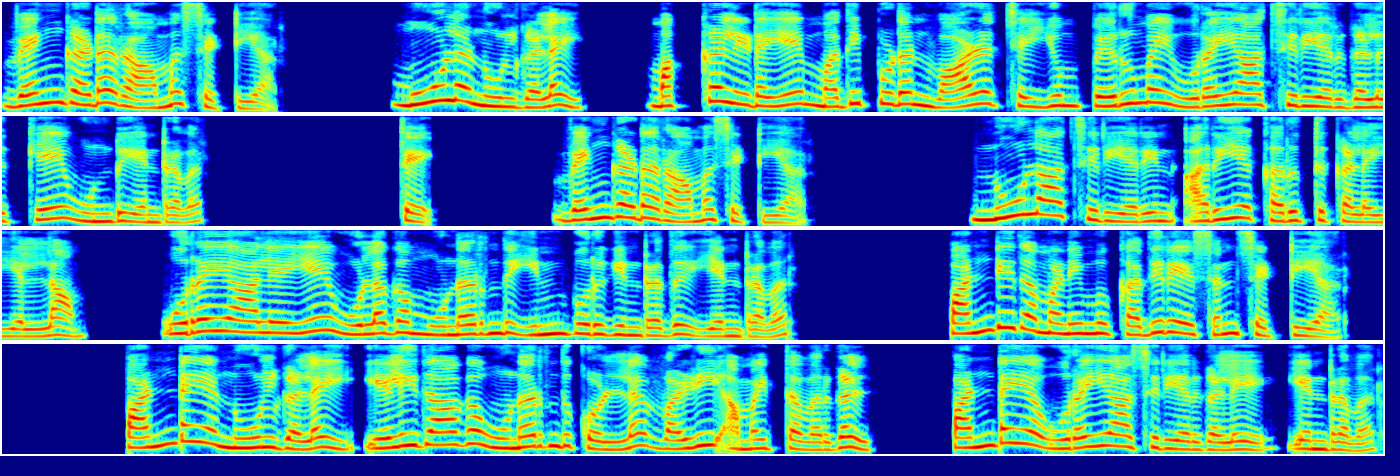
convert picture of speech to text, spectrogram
வெங்கட ராம செட்டியார். மூல நூல்களை மக்களிடையே மதிப்புடன் வாழச் செய்யும் பெருமை உரையாசிரியர்களுக்கே உண்டு என்றவர் தே. வெங்கடராம செட்டியார் நூலாசிரியரின் அரிய கருத்துக்களை எல்லாம் உரையாலேயே உலகம் உணர்ந்து இன்புறுகின்றது என்றவர் பண்டித மணிமு கதிரேசன் செட்டியார். பண்டைய நூல்களை எளிதாக உணர்ந்து கொள்ள வழி அமைத்தவர்கள் பண்டைய உரையாசிரியர்களே என்றவர்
